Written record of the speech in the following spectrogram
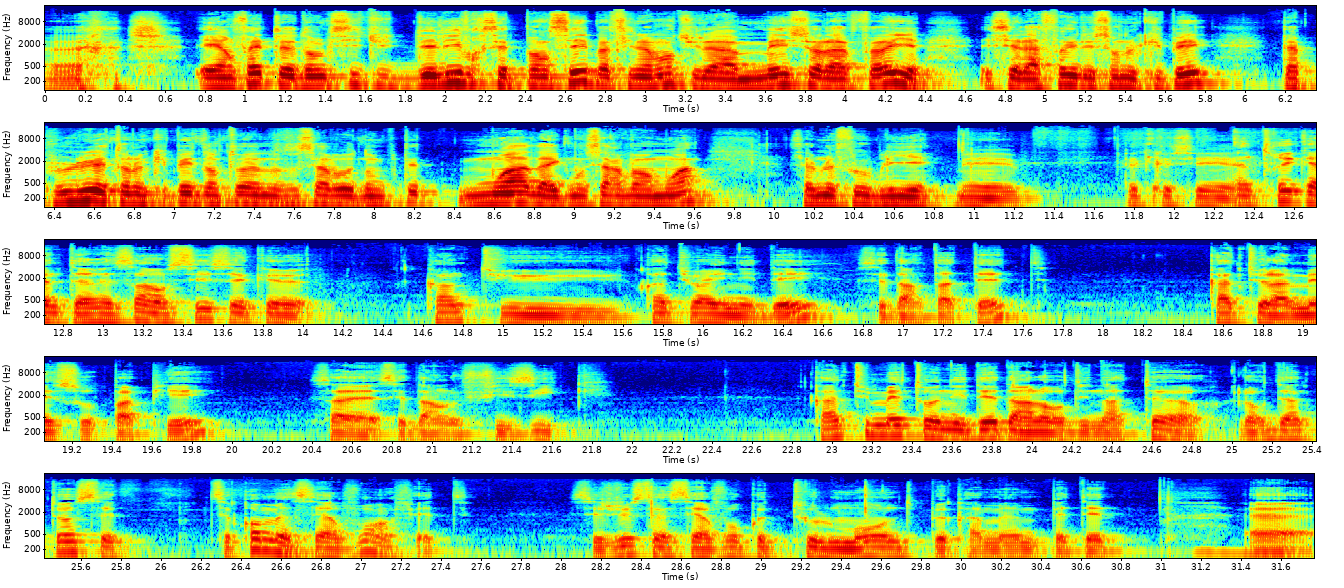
Euh, et en fait, donc si tu délivres cette pensée, bah, finalement tu la mets sur la feuille et c'est la feuille de s'en occuper. Tu n'as plus à t'en occuper dans ton, dans ton cerveau. Donc peut-être moi, avec mon cerveau en moi, ça me le fait oublier. Mais peut-être que c'est... Un truc intéressant aussi, c'est que quand tu, quand tu as une idée, c'est dans ta tête. Quand tu la mets sur papier, c'est dans le physique. Quand tu mets ton idée dans l'ordinateur, l'ordinateur, c'est, c'est comme un cerveau en fait. C'est juste un cerveau que tout le monde peut quand même peut-être euh,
